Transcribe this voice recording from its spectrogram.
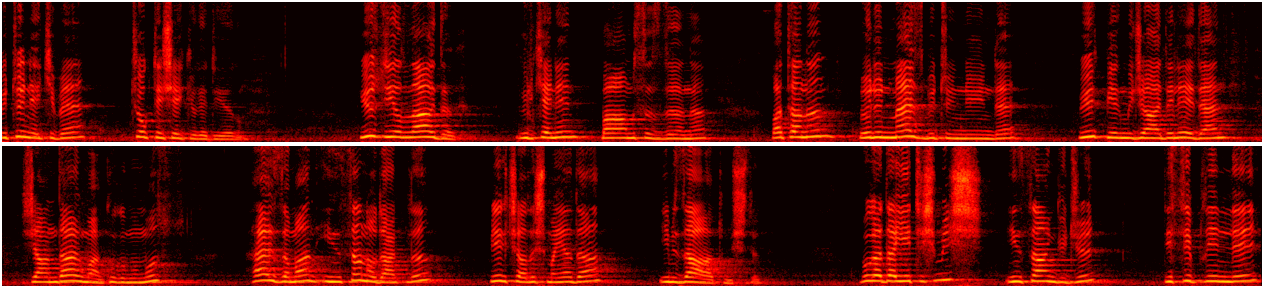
bütün ekibe çok teşekkür ediyorum. Yüzyıllardır ülkenin bağımsızlığını, vatanın bölünmez bütünlüğünde büyük bir mücadele eden jandarma kurumumuz her zaman insan odaklı bir çalışmaya da imza atmıştır. Burada yetişmiş insan gücü, disiplinli,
